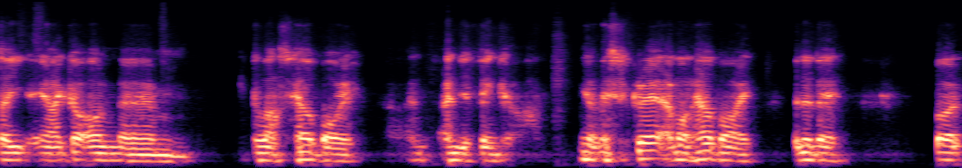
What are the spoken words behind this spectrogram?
like you know, I got on um, the last Hellboy, and, and you think, oh, you know, this is great. I'm on Hellboy the other day, but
